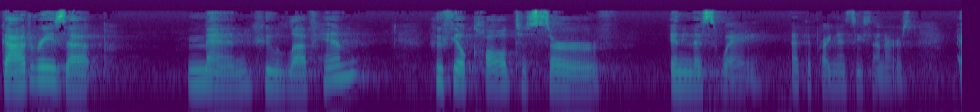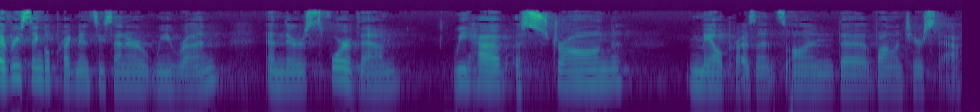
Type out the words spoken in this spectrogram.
God raise up men who love Him, who feel called to serve in this way at the pregnancy centers. Every single pregnancy center we run, and there's four of them, we have a strong male presence on the volunteer staff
